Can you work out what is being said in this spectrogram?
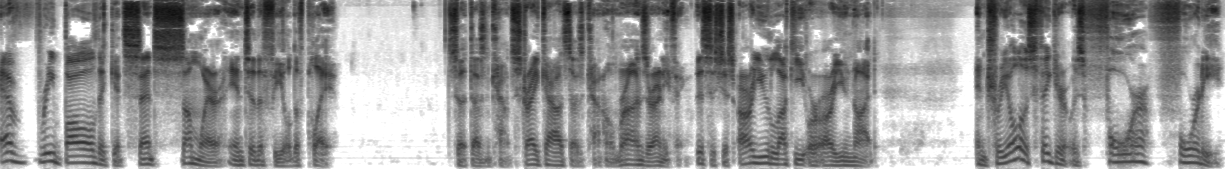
every ball that gets sent somewhere into the field of play. So it doesn't count strikeouts, doesn't count home runs or anything. This is just, are you lucky or are you not? And Triolo's figure was 440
